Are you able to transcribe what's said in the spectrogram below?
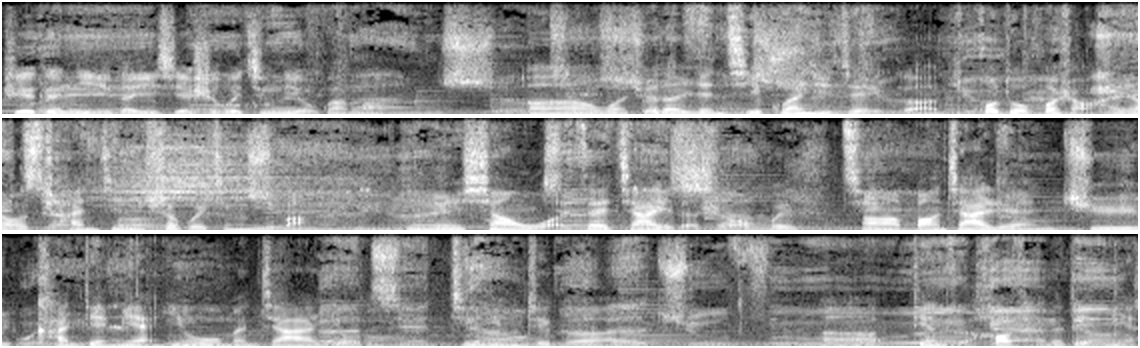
这些跟你的一些社会经历有关吗？呃，我觉得人际关系这个或多或少还要掺进社会经历吧，因为像我在家里的时候会啊、帮家里人去看店面，因为我们家有经营这个呃电子耗材的店面，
